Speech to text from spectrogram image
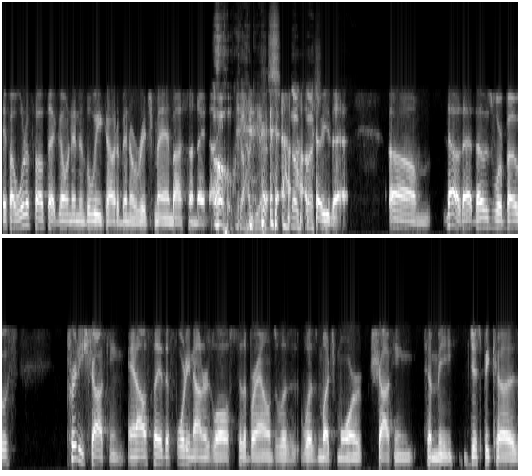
if I would have thought that going into the week, I would have been a rich man by Sunday night. Oh, God, yes. No I'll question. tell you that. Um, no, that those were both pretty shocking, and I'll say the 49ers loss to the Browns was was much more shocking to me, just because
